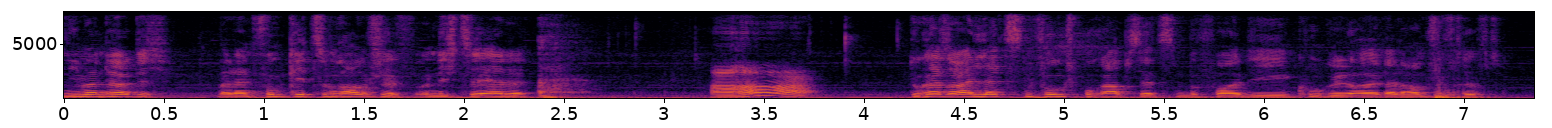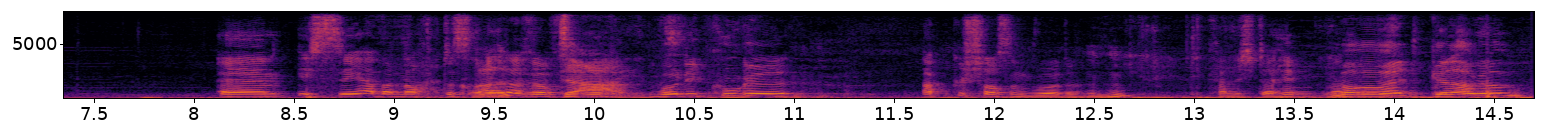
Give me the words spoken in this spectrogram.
Niemand hört dich, weil dein Funk geht zum Raumschiff und nicht zur Erde. Aha. Du kannst auch einen letzten Funkspruch absetzen, bevor die Kugel eu- dein Raumschiff trifft. Ähm, ich sehe aber noch das andere, wo, wo die Kugel abgeschossen wurde. Mhm. Kann ich da hinten? Moment, Moment, genau genommen.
